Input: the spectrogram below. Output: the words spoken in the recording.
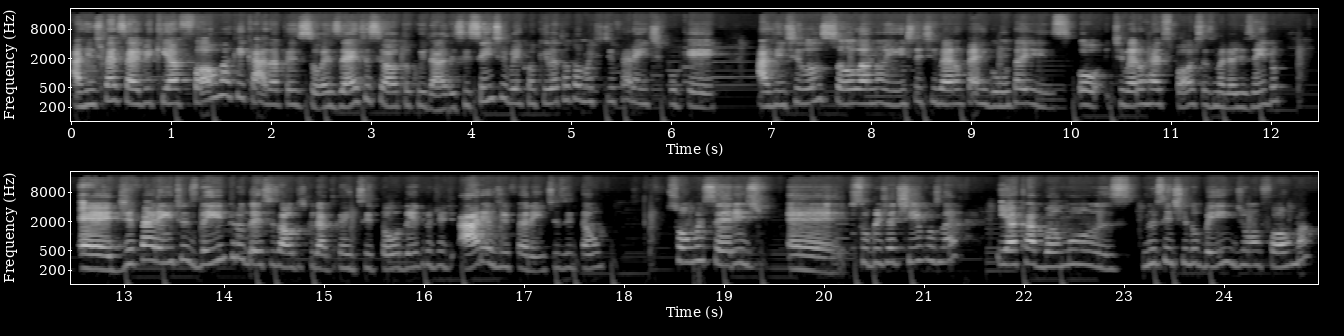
a gente percebe que a forma que cada pessoa exerce seu autocuidado e se sente bem com aquilo é totalmente diferente, porque a gente lançou lá no Insta e tiveram perguntas, ou tiveram respostas, melhor dizendo, é, diferentes dentro desses autocuidados que a gente citou, dentro de áreas diferentes. Então, somos seres é, subjetivos, né? E acabamos nos sentindo bem de uma forma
